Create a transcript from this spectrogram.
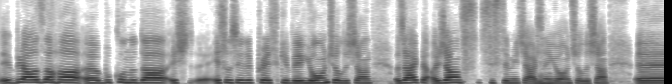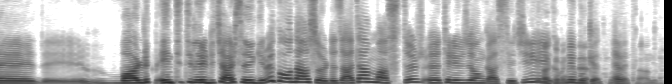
e, biraz daha e, bu konuda işte Associated Press gibi yoğun çalışan özellikle ajans sistemi içerisinde hı hı. yoğun çalışan e, varlık entitilerin içerisine girmek ondan sonra da zaten master e, televizyon gazeteciliği Akabinde ve bugün. De, evet. Anladım.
